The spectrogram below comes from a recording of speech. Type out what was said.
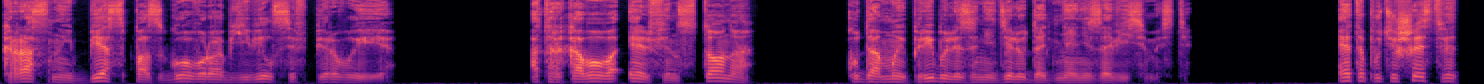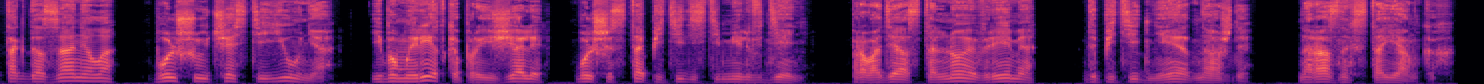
красный бес по сговору объявился впервые, от рокового Эльфинстона, куда мы прибыли за неделю до Дня независимости. Это путешествие тогда заняло большую часть июня, ибо мы редко проезжали больше 150 миль в день, проводя остальное время до пяти дней однажды на разных стоянках,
